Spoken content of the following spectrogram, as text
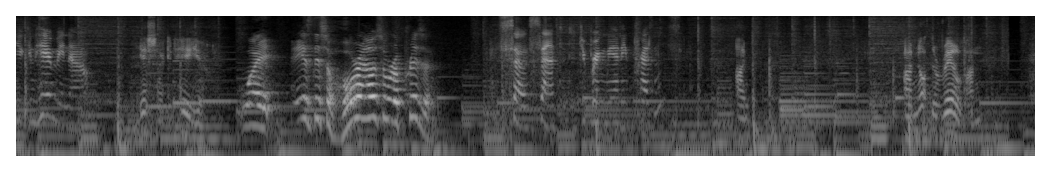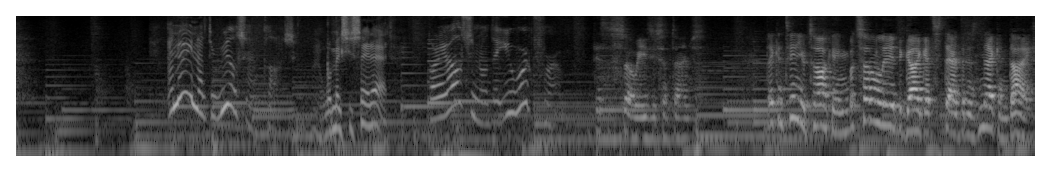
You can hear me now. Yes, I can hear you. Wait, is this a whorehouse or a prison? So, Santa, did you bring me any presents? I'm. I'm not the real one. I know you're not the real Santa Claus, What makes you say that? but I also know that you work for him. This is so easy sometimes. They continue talking, but suddenly the guy gets stabbed in his neck and dies.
